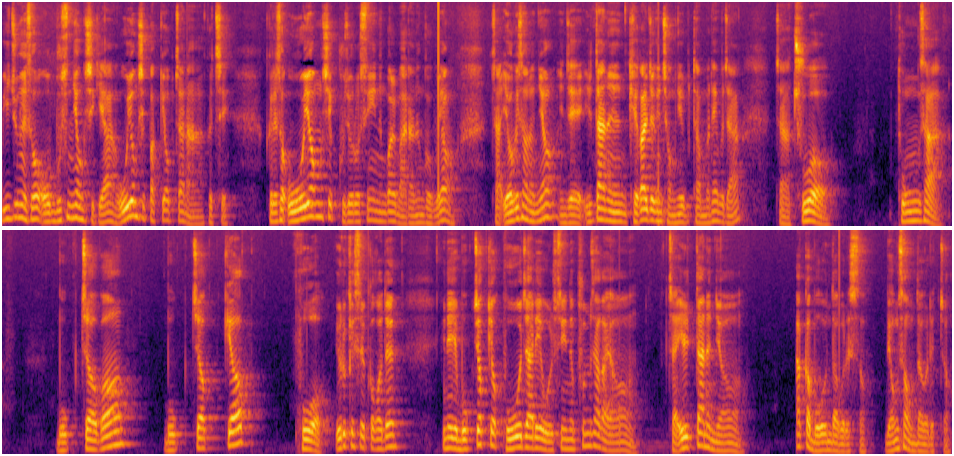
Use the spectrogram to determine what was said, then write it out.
이 중에서 어, 무슨 형식이야? 5형식밖에 없잖아. 그치? 그래서 5형식 구조로 쓰이는 걸 말하는 거고요. 자, 여기서는요. 이제 일단은 개괄적인 정리부터 한번 해보자. 자, 주어, 동사, 목적어, 목적격, 보어. 이렇게 쓸 거거든. 근데 이제 목적격 보호 자리에 올 수 있는 품사가요. 자, 일단은요. 아까 뭐 온다고 그랬어? 명사 온다고 그랬죠.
